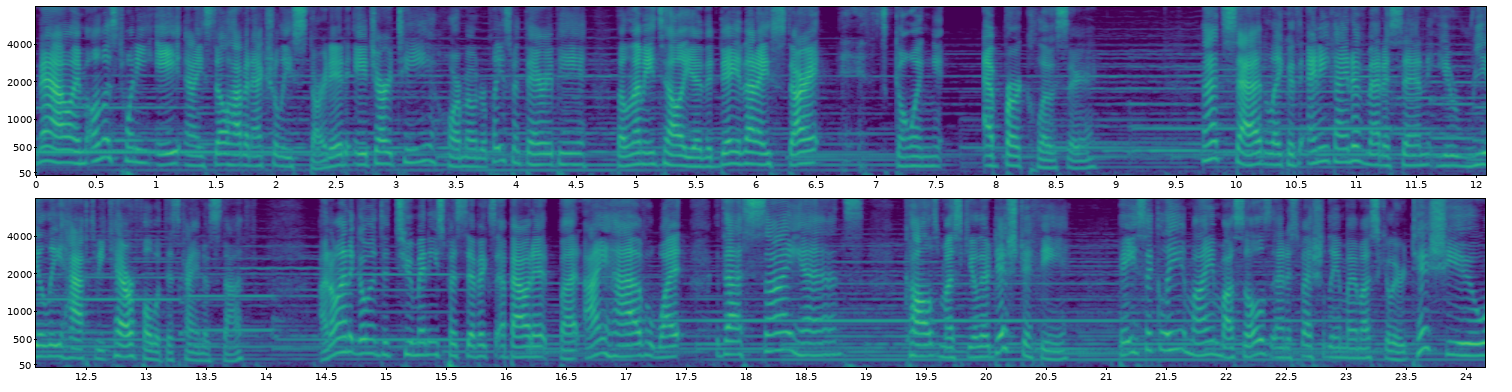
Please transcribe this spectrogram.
Now, I'm almost 28 and I still haven't actually started HRT, hormone replacement therapy, but let me tell you, the day that I start, it's going ever closer. That said, like with any kind of medicine, you really have to be careful with this kind of stuff. I don't want to go into too many specifics about it, but I have what the science calls muscular dystrophy. Basically, my muscles, and especially my muscular tissue,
